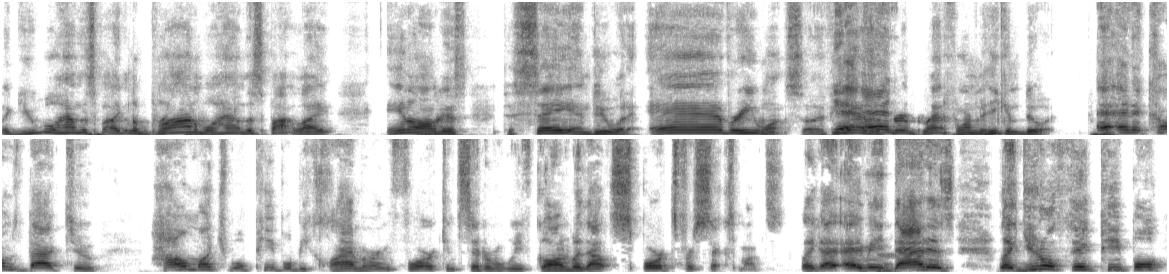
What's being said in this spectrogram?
Like you will have the spot. Like LeBron will have the spotlight in August to say and do whatever he wants. So if he Yeah, has a certain platform, then he can do it. and, and it comes back to how much will people be clamoring for considering we've gone without sports for six months like i, I mean Exactly. that is like you don't think people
